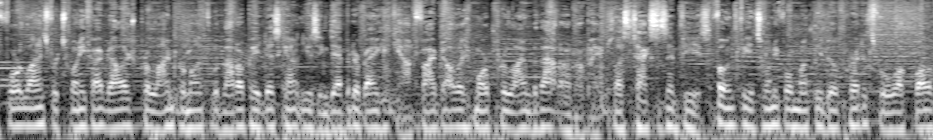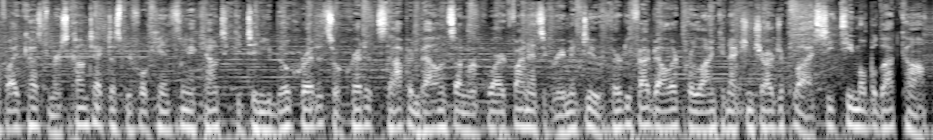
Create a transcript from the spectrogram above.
of four lines for $25 per line per month with auto pay discount using debit or bank account. $5 more per line without auto pay, plus taxes and fees. Phone fee at 24 monthly bill credits for well qualified customers. Contact us before canceling account to continue bill credits or credit stop and balance on required finance agreement due. $35 per line connection charge applies. Ctmobile.com.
